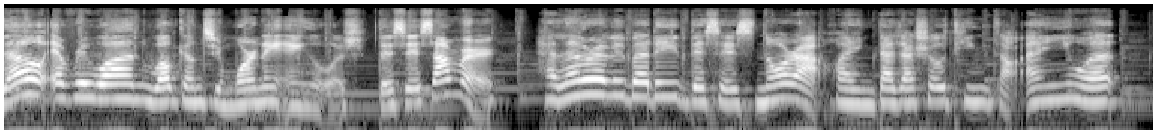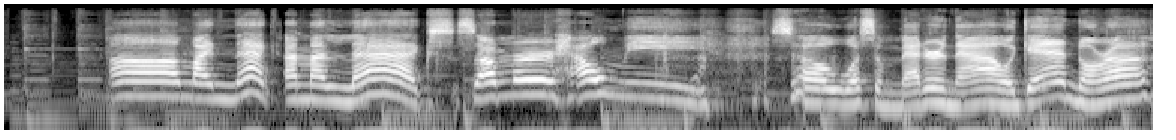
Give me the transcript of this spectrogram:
Hello everyone, welcome to Morning English. This is Summer. Hello everybody, this is Norah. 欢迎大家收听早安英文。Ah, uh, my neck and my legs. Summer, help me. so what's the matter now again, Norah?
